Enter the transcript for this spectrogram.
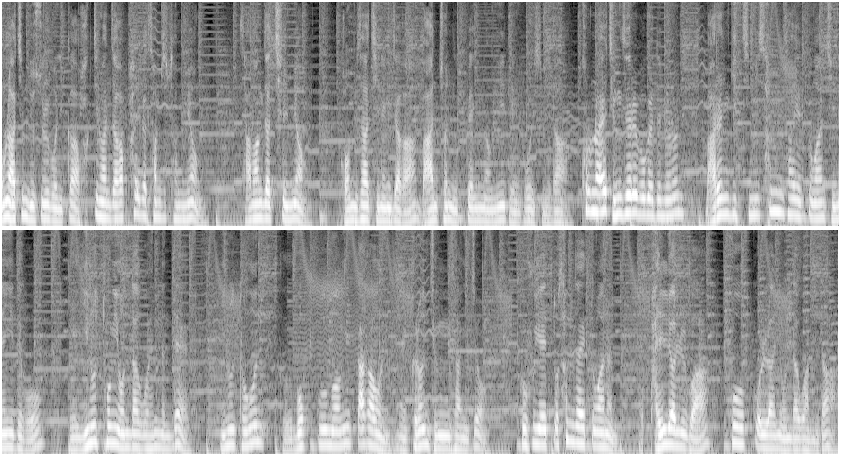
오늘 아침 뉴스를 보니까 확진 환자가 833명, 사망자 7명, 검사 진행자가 11,600명이 되고 있습니다. 코로나의 증세를 보게 되면은 마른 기침이 3, 4일 동안 진행이 되고 예, 인후통이 온다고 했는데 인후통은 그 목구멍이 따가운 예, 그런 증상이죠. 그 후에 또 3, 4일 동안은 발열과 호흡 곤란이 온다고 합니다.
